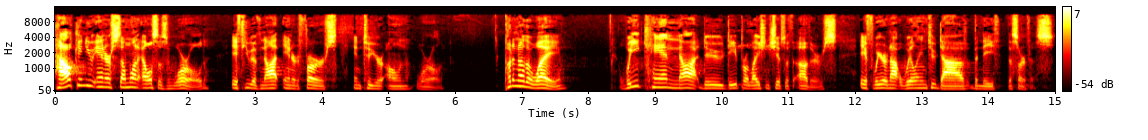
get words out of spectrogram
How can you enter someone else's world if you have not entered first into your own world? Put another way, we cannot do deep relationships with others if we are not willing to dive beneath the surface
